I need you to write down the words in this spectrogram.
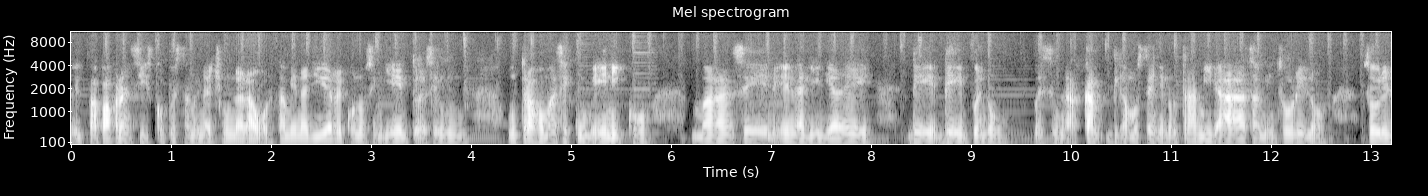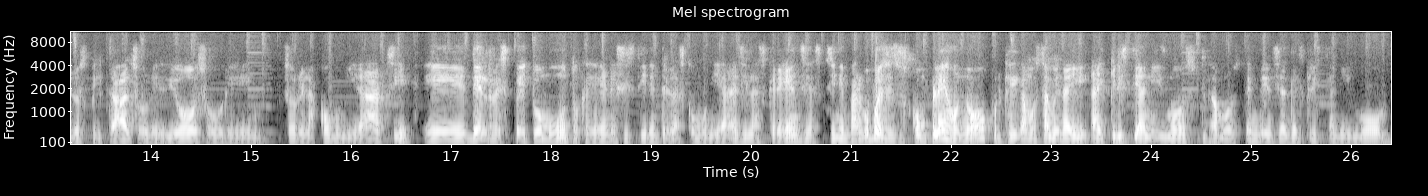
el Papa Francisco pues también ha hecho una labor también allí de reconocimiento, de hacer un, un trabajo más ecuménico, más en, la línea de, de, de, bueno, pues una, digamos, tener otra mirada también sobre lo, sobre lo espiritual, sobre Dios, sobre sobre la comunidad, ¿sí? Eh, del respeto mutuo que deben existir entre las comunidades y las creencias. Sin embargo, pues eso es complejo, ¿no? Porque digamos también hay, hay cristianismos, digamos, tendencias del cristianismo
